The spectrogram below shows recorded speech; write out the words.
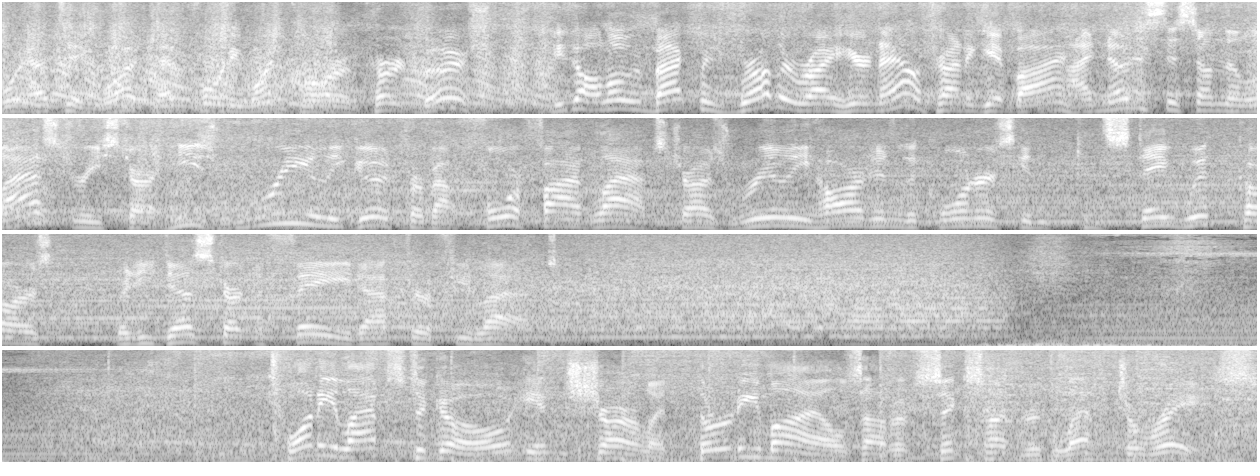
Boy, I'll tell you what, that 41 car of Kurt Busch, he's all over the back of his brother right here now trying to get by. I noticed this on the last restart. He's really good for about four or five laps. Drives really hard into the corners, can, can stay with cars, but he does start to fade after a few laps. 20 laps to go in Charlotte. 30 miles out of 600 left to race.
